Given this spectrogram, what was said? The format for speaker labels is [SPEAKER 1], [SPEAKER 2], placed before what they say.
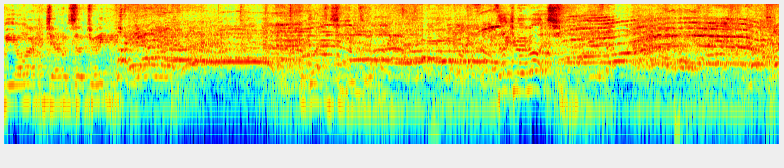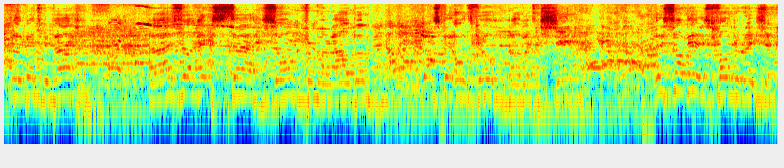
[SPEAKER 1] we are General Surgery. We're glad to see you too. Thank you very much. Really great to be back. Uh, this is our next uh, song from our album. It's a bit old school, another way to shit. This song is Fulguration.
